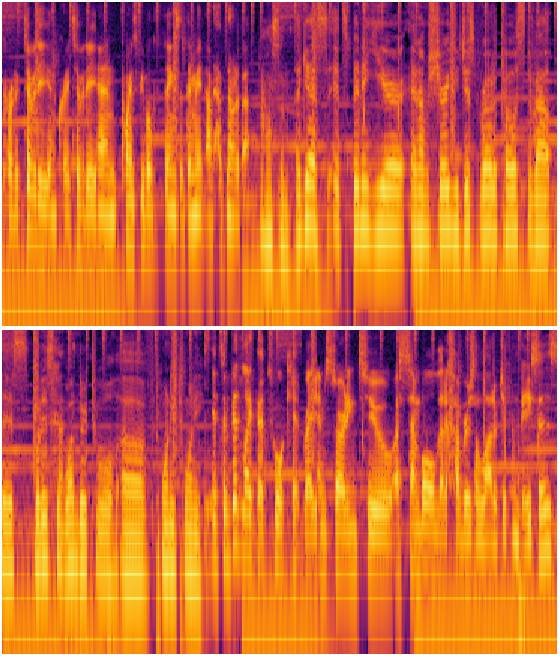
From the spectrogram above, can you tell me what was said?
productivity and creativity and points people to things that they may not have known about. Awesome. I guess it's been a year and I'm sure you just wrote a post about this. What is the wonder tool of 2020? It's a bit like a toolkit, right? I'm starting to assemble that covers a lot of different bases.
